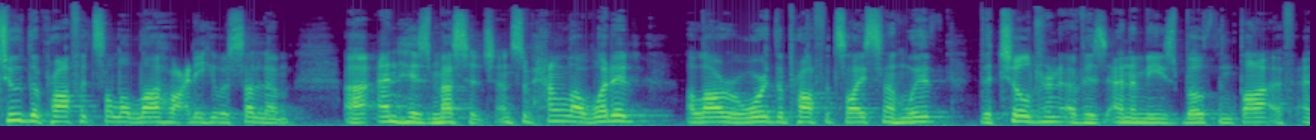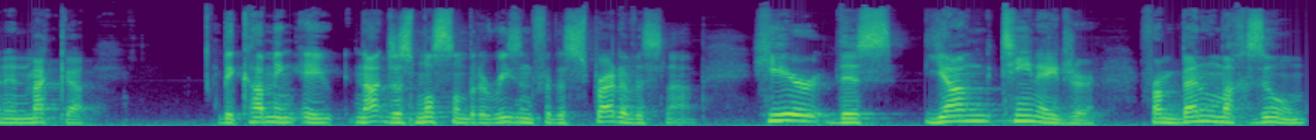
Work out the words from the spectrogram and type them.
to the Prophet wasallam, uh, and his message. And subhanAllah, what did Allah reward the Prophet wasallam with? The children of his enemies, both in Ta'if and in Mecca, becoming a not just Muslim, but a reason for the spread of Islam. Here, this young teenager from Banu Makhzum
